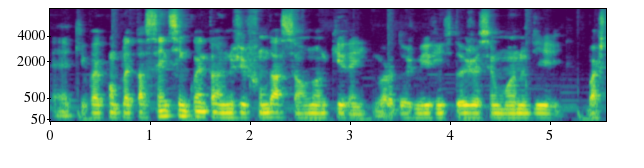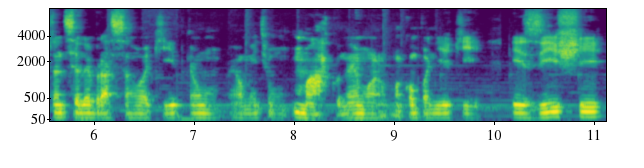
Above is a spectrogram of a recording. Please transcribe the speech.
é, que vai completar 150 anos de fundação no ano que vem. Agora, 2022 vai ser um ano de bastante celebração aqui, porque é um, realmente um, marco, né? uma, uma companhia que existe,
